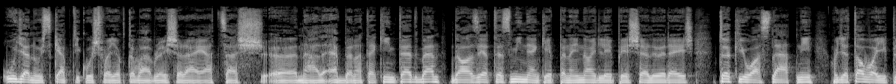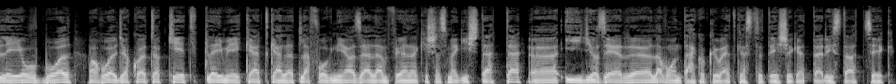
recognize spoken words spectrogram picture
Ugyanúgy skeptikus vagyok továbbra is a rájátszásnál ebben a tekintetben, de azért ez mindenképpen egy nagy lépés előre, és tök jó azt látni, hogy a tavalyi playoffból, ahol gyakorlatilag két playmakert kellett lefogni az ellenfélnek, és ezt meg is tette, így azért levonták a következtetéseket Terry Statszék.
